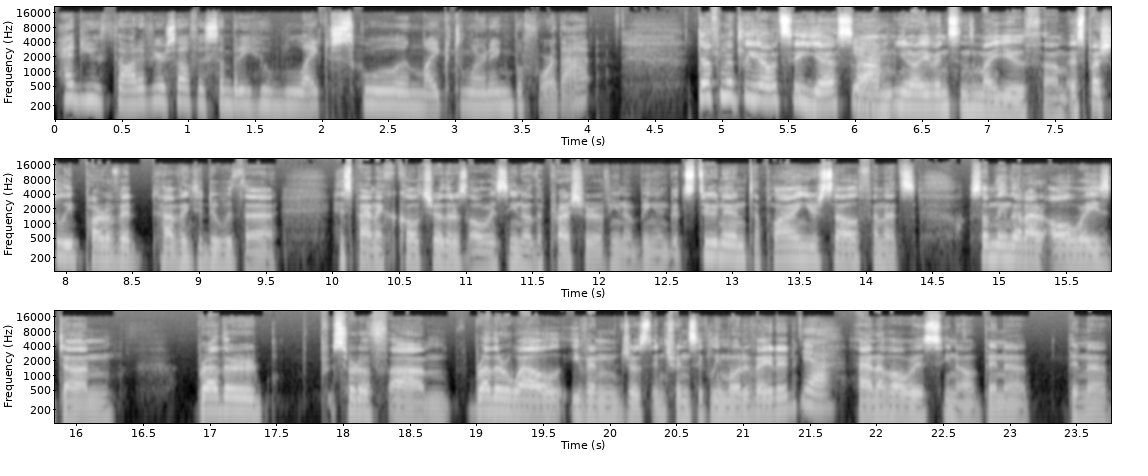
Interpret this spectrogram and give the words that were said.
Had you thought of yourself as somebody who liked school and liked learning before that? Definitely, I would say yes. Yeah. Um, you know, even since my youth, um, especially part of it having to do with the Hispanic culture. There's always, you know, the pressure of you know being a good student, applying yourself, and that's something that I'd always done, rather sort of um, rather well, even just intrinsically motivated. Yeah. And I've always, you know, been a been a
